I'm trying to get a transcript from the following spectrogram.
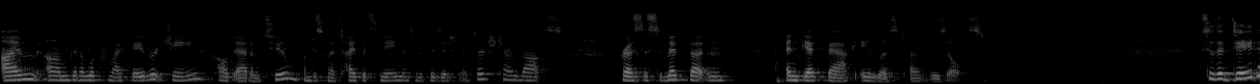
I'm um, going to look for my favorite gene called ADAM2. I'm just going to type its name into the position or search term box, press the submit button, and get back a list of results. So the data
